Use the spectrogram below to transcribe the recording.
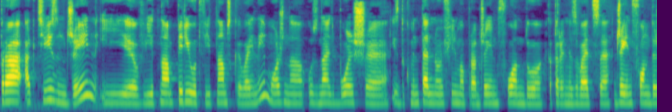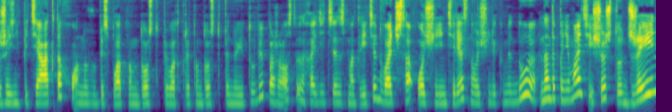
Про активизм Джейн и Вьетнам, период Вьетнамской войны можно узнать больше из документального фильма про Джейн Фонду, который называется «Джейн Фонда. Жизнь в пяти актах». Он в бесплатном доступе, в открытом доступе на Ютубе. Пожалуйста, заходите, смотрите. Два часа. Очень интересно, очень рекомендую. Надо понимать еще, что Джейн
